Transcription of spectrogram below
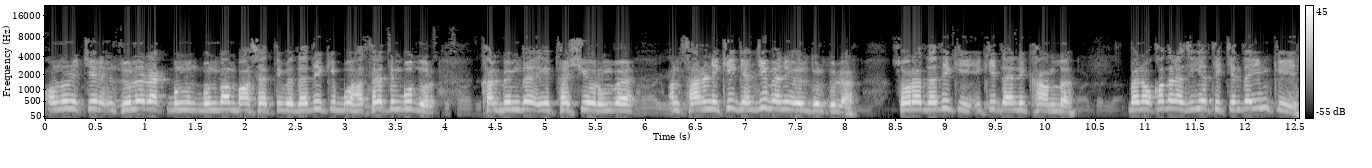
Onun için üzülerek bunun, bundan bahsetti ve dedi ki bu hasretim budur. Kalbimde e, taşıyorum ve Ansar'ın iki genci beni öldürdüler. Sonra dedi ki iki delikanlı ben o kadar eziyet içindeyim ki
